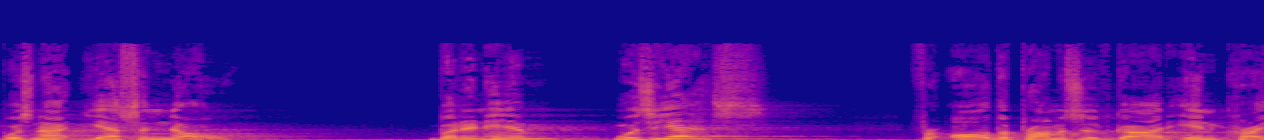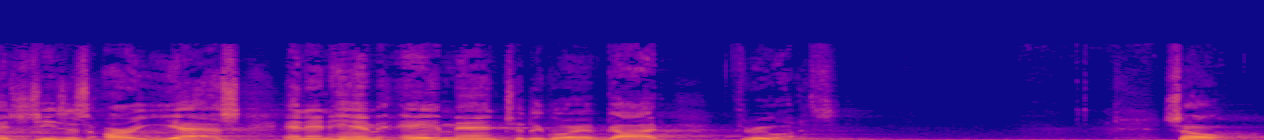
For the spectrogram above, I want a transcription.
was not yes and no, but in him was yes. For all the promises of God in Christ Jesus are yes, and in him, amen, to the glory of God through us. So,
